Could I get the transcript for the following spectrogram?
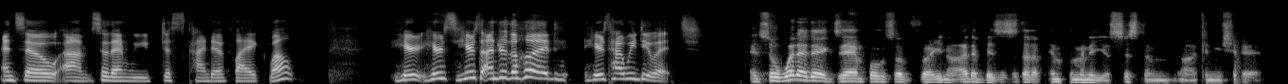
And so um, so then we just kind of like well here here's here's under the hood. Here's how we do it. And so what are the examples of uh, you know other businesses that have implemented your system? Uh, can you share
